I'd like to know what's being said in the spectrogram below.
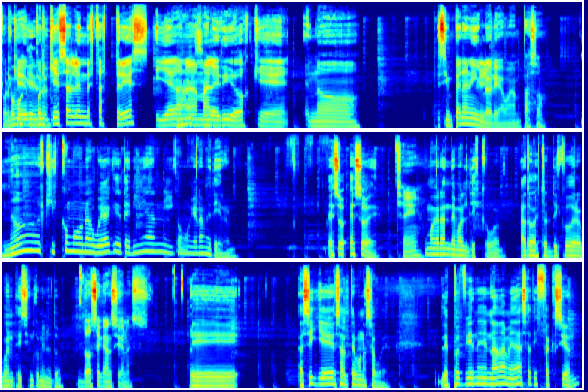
¿Por ¿Cómo qué, que por no? qué salen de estas tres y llegan Ah, a sí. malheridos que no. Sin pena ni gloria, weón, pasó. No, es que es como una wea que tenían y como que la metieron. Eso, eso es. Sí, Como agrandemos el disco, weón. A todo esto, el disco dura 45 minutos. 12 canciones. Eh, así que saltemos esa wea. Después viene Nada me da satisfacción,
